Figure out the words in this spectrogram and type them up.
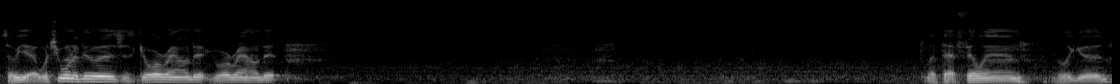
So yeah, what you want to do is just go around it, go around it. Let that fill in really good.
